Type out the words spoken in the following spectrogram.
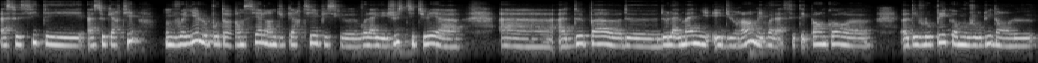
à ce site et à ce quartier. On voyait le potentiel hein, du quartier puisque voilà, il est juste situé à, à, deux pas de, l'Allemagne et du Rhin, mais voilà, c'était pas encore développé comme aujourd'hui dans le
